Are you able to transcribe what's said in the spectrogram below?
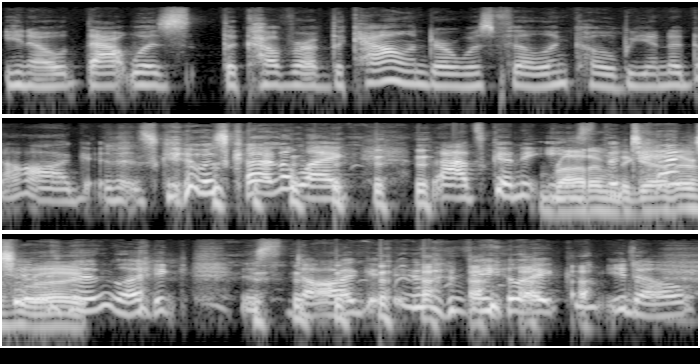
you know, that was the cover of the calendar was Phil and Kobe and a dog. And it's, it was kind of like, that's going to ease the together, tension. right. And like this dog would be like, you know,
